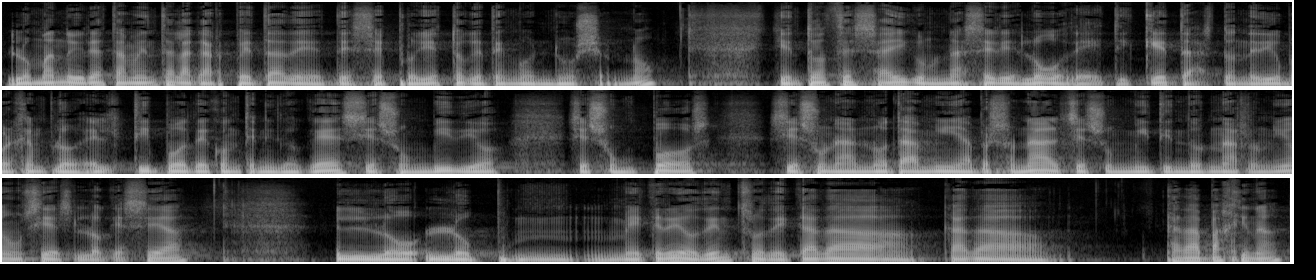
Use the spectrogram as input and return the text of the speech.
lo mando directamente a la carpeta de, ese proyecto que tengo en Notion, ¿no? Y entonces ahí con una serie luego de etiquetas, donde digo, por ejemplo, el tipo de contenido que es, si es un vídeo, si es un post, si es una nota mía personal, si es un meeting de una reunión, si es lo que sea, lo, lo me creo dentro de cada, cada, cada página,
